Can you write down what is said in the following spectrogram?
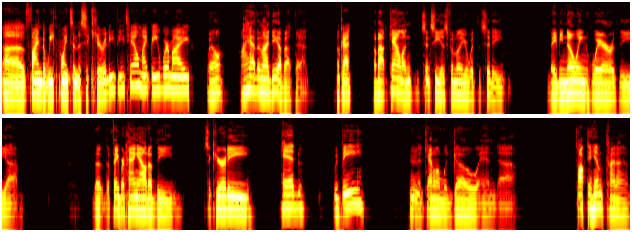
uh, find the weak points in the security detail might be where my Well, I had an idea about that. okay. About Callan, since he is familiar with the city, maybe knowing where the uh, the the favorite hangout of the security head would be, Hmm. and that Callan would go and uh, talk to him, kind of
